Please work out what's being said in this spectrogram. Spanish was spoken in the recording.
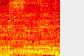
Él es el rey de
